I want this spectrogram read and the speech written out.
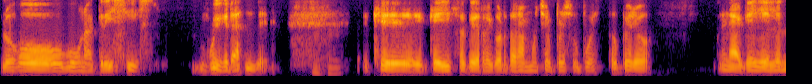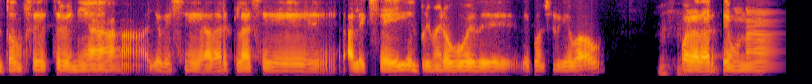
Luego hubo una crisis muy grande que, que, hizo que recortaran mucho el presupuesto, pero en aquel entonces te venía, yo qué sé, a dar clase Alexei, el primer oboe de, de Concertgebouw, para darte una,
